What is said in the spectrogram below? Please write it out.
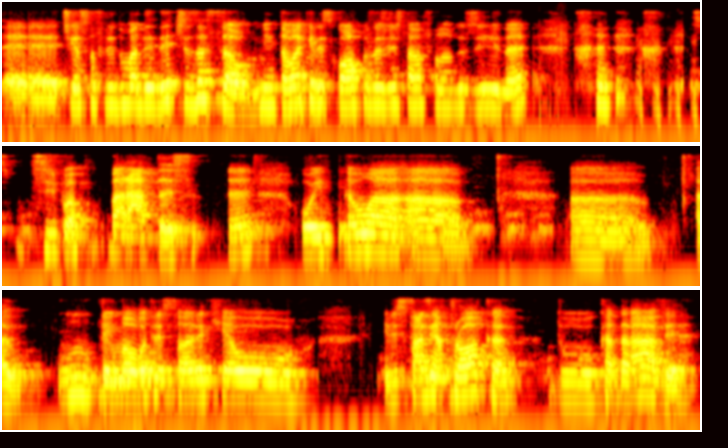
é, tinha sofrido uma dedetização. Então, aqueles corpos a gente estava falando de, né? tipo, baratas, né? Ou então a, a, a, a um, tem uma outra história que é o eles fazem a troca do cadáver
